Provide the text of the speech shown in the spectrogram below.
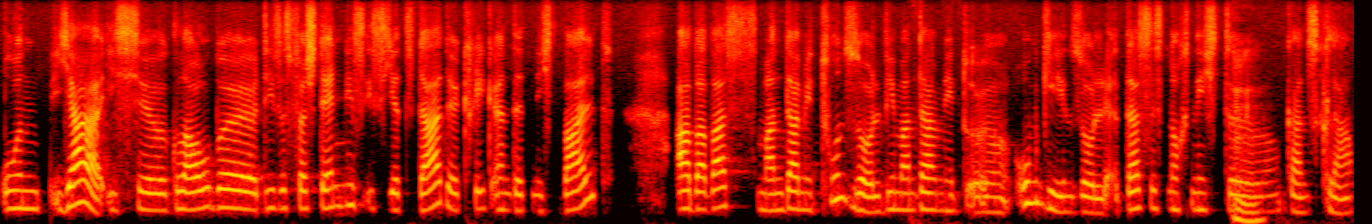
und ja, ich äh, glaube, dieses Verständnis ist jetzt da. Der Krieg endet nicht bald. Aber was man damit tun soll, wie man damit äh, umgehen soll, das ist noch nicht äh, mhm. ganz klar.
